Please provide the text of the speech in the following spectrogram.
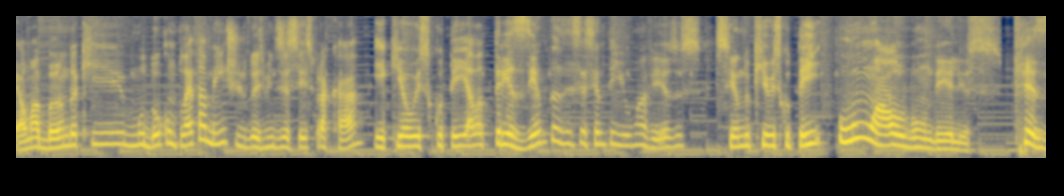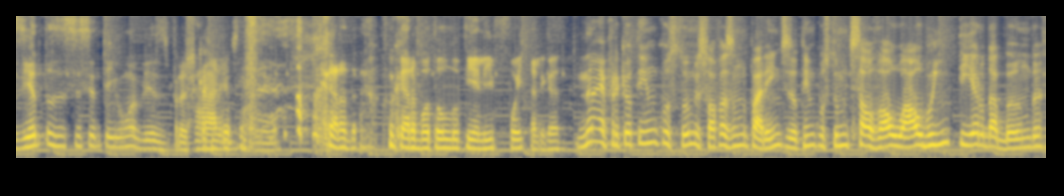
É uma banda que mudou completamente de 2016 pra cá e que eu escutei ela 361 vezes, sendo que eu escutei um álbum deles 361 vezes praticamente. tá ligado? O cara, o cara botou o looping ali e foi, tá ligado? Não, é porque eu tenho um costume, só fazendo parênteses, eu tenho um costume de salvar o álbum inteiro da banda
